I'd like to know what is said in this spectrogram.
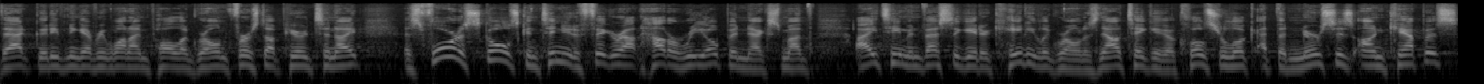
That good evening, everyone. I'm Paul LaGrone. First up here tonight, as Florida schools continue to figure out how to reopen next month, I-Team investigator Katie LaGrone is now taking a closer look at the nurses on campus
